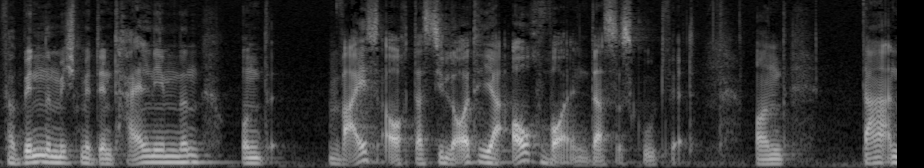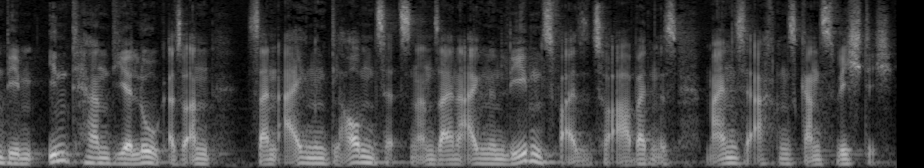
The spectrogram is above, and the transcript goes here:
verbinde mich mit den Teilnehmenden und weiß auch, dass die Leute ja auch wollen, dass es gut wird. Und da an dem internen Dialog, also an seinen eigenen Glaubenssätzen, an seiner eigenen Lebensweise zu arbeiten, ist meines Erachtens ganz wichtig.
